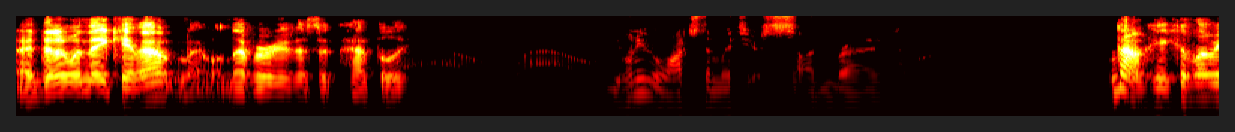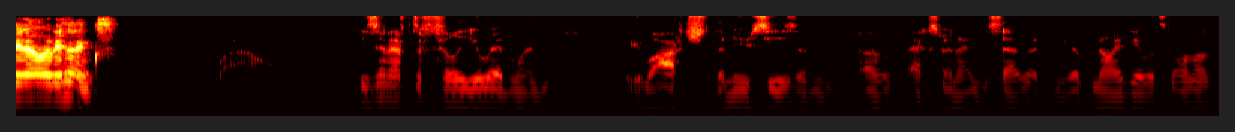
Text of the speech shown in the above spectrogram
I did it when they came out, and I will never revisit happily. Wow, wow! You won't even watch them with your son, Brian? Come on. No, he can let me know what he thinks. Wow. He's gonna have to fill you in when we watch the new season of X Men '97, and you have no idea what's going on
